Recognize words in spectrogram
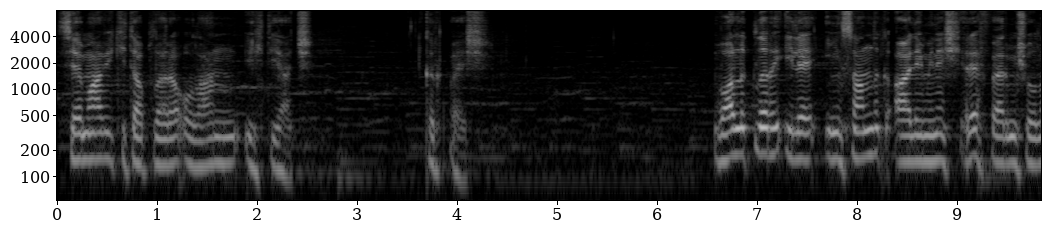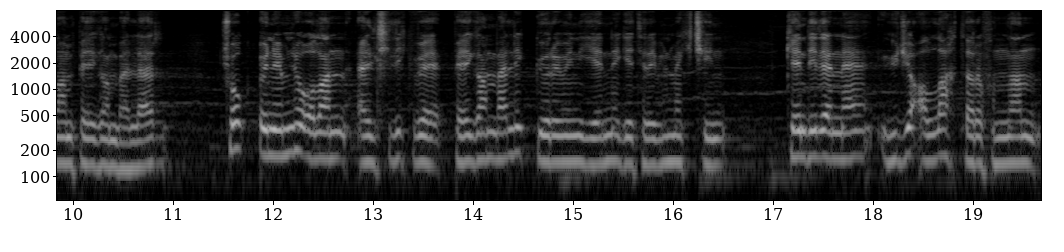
Semavi kitaplara olan ihtiyaç 45 Varlıkları ile insanlık alemine şeref vermiş olan peygamberler, çok önemli olan elçilik ve peygamberlik görevini yerine getirebilmek için kendilerine Yüce Allah tarafından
